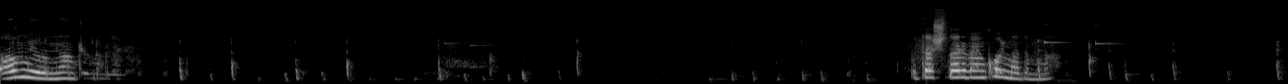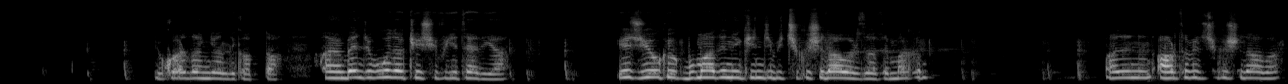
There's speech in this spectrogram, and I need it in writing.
Almıyorum lan kömürleri. Bu taşları ben koymadım mı? Yukarıdan geldik hatta. Ama bence bu kadar keşif yeter ya. Geç yok yok bu madenin ikinci bir çıkışı daha var zaten bakın. Madenin artı bir çıkışı daha var.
